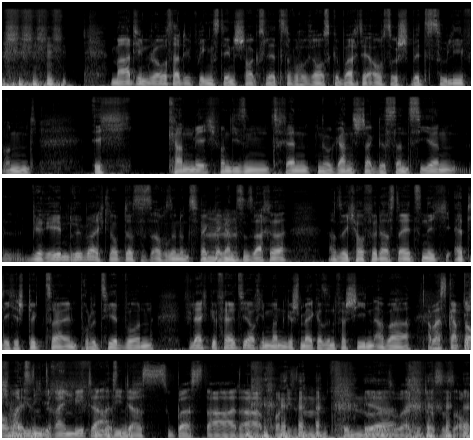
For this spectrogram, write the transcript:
Martin Rose hat übrigens den Shocks letzte Woche rausgebracht, der auch so spitz zulief und ich kann mich von diesem Trend nur ganz stark distanzieren. Wir reden drüber. Ich glaube, das ist auch Sinn und Zweck mhm. der ganzen Sache. Also ich hoffe, dass da jetzt nicht etliche Stückzahlen produziert wurden. Vielleicht gefällt sie auch jemandem, Geschmäcker sind verschieden, aber. Aber es gab doch auch mal diesen 3 Meter Adidas Superstar da von diesen Finnen ja. oder so. Also das ist auch,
